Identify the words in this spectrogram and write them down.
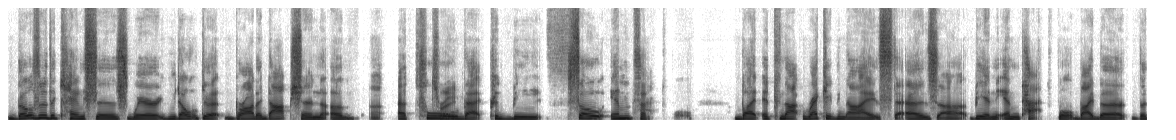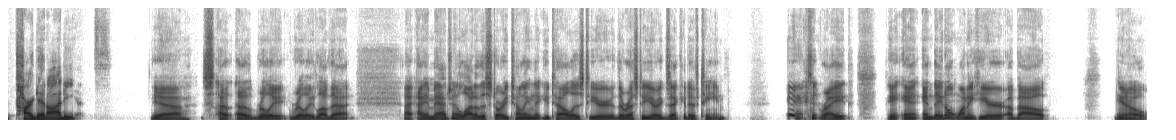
those are the cases where you don't get broad adoption of a tool right. that could be so impactful, but it's not recognized as uh, being impactful by the, the target audience. Yeah, I, I really, really love that. I, I imagine a lot of the storytelling that you tell is to your the rest of your executive team, right? And, and they don't want to hear about, you know,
